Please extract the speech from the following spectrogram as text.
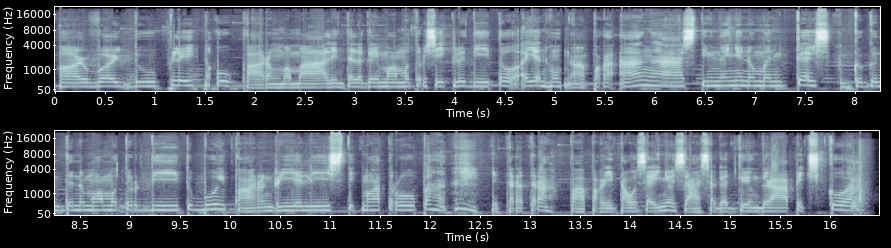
Harvard Duple. Naku, parang mamahalin talaga yung mga motorsiklo dito. Ayan oh, napakaangas. Tingnan nyo naman guys. Ang gaganda ng mga motor dito boy. Parang realistic mga tropa. E tara tara, papakita ko sa inyo. Sasagad ko yung graphics ko ha.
